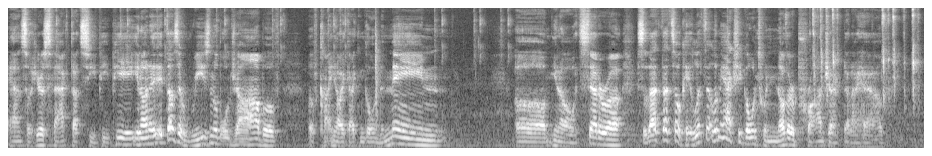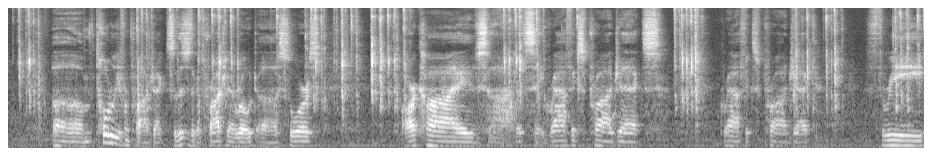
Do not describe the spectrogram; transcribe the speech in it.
And so here's fact.cpp, you know, and it, it does a reasonable job of, of kind you know, like I can go into main, um, you know, etc. So that that's okay. Let's let me actually go into another project that I have. Um, totally different project. So this is like a project I wrote. Uh, source, archives. Uh, let's say graphics projects, graphics project, three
